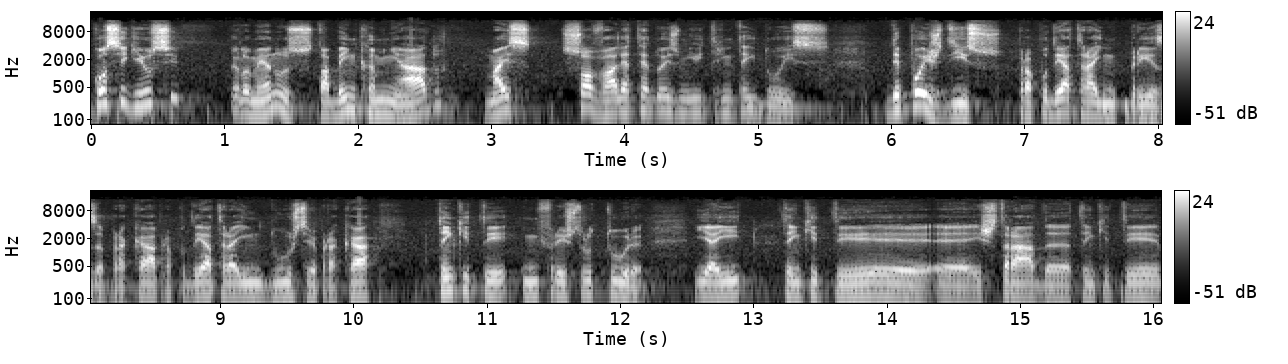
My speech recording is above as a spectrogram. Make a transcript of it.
Conseguiu-se, pelo menos está bem encaminhado, mas só vale até 2032. Depois disso, para poder atrair empresa para cá, para poder atrair indústria para cá, tem que ter infraestrutura. E aí tem que ter é, estrada, tem que ter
